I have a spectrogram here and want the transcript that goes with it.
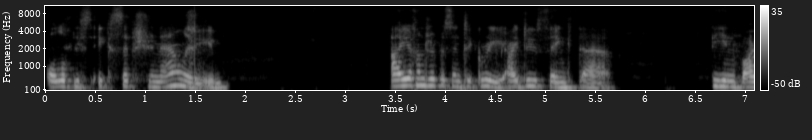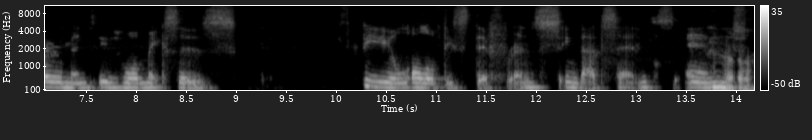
all of this exceptionality. I 100% agree. I do think that the environment is what makes us feel all of this difference in that sense. And yeah.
